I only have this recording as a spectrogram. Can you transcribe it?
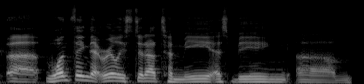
uh, one thing that really stood out to me as being um,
